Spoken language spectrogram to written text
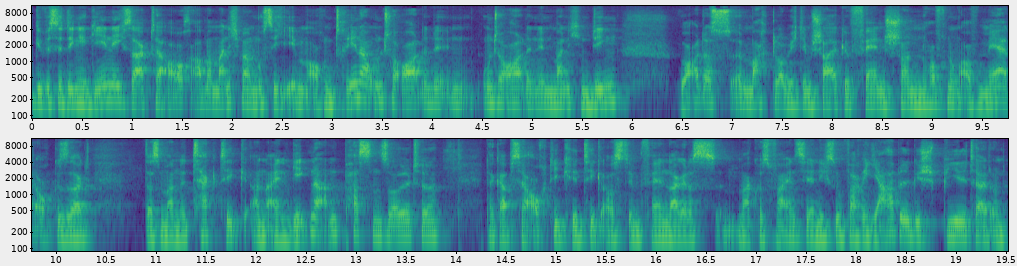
gewisse Dinge gehen nicht, sagt er auch, aber manchmal muss sich eben auch ein Trainer unterordnen in, unterordnen in manchen Dingen. Ja, das äh, macht, glaube ich, dem Schalke-Fan schon Hoffnung auf mehr. Er hat auch gesagt, dass man eine Taktik an einen Gegner anpassen sollte. Da gab es ja auch die Kritik aus dem Fanlager, dass Markus Weinz ja nicht so variabel gespielt hat und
